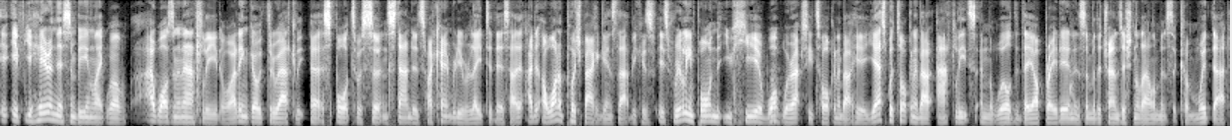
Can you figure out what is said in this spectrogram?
if you're hearing this and being like, well, I wasn't an athlete or I didn't go through athlete uh, sport to a certain standard, so I can't really relate to this. I, I, I want to push back against that because it's really important that you hear what mm. we're actually talking about here. Yes, we're talking about athletes and the world that they operate in and some of the transitional elements that come with that.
